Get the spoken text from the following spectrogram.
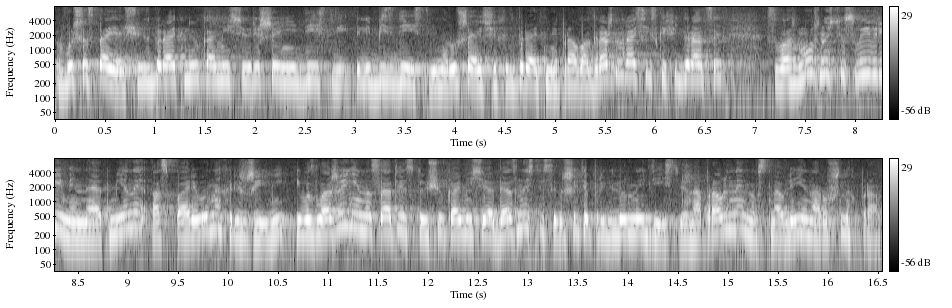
вышестоящую избирательную комиссию решений действий или бездействий, нарушающих избирательные права граждан Российской Федерации, с возможностью своевременной отмены оспариваемых решений и возложения на соответствующую комиссию обязанности совершить определенные действия, направленные на восстановление нарушенных прав.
